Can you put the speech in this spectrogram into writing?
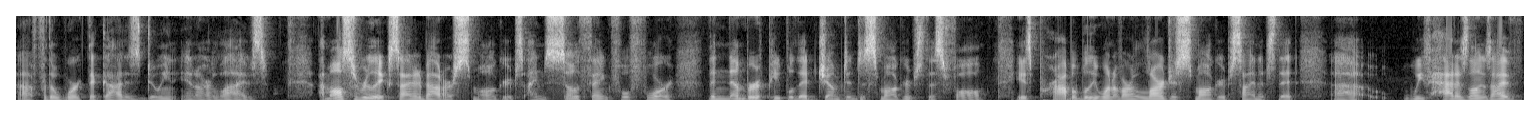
uh, for the work that God is doing in our lives. I'm also really excited about our small groups. I'm so thankful for the number of people that jumped into small groups this fall. It's probably one of our largest small group signups that uh, we've had as long as I've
